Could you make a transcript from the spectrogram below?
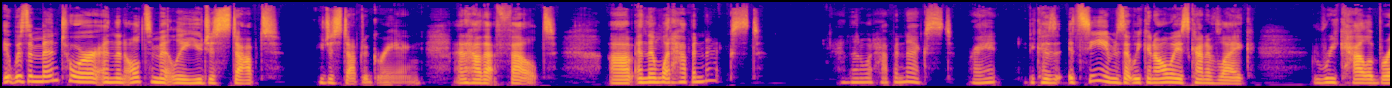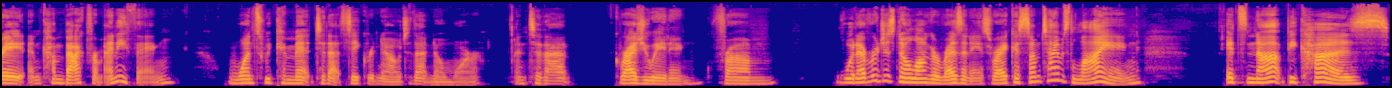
it was a mentor and then ultimately you just stopped you just stopped agreeing and how that felt. Um, and then what happened next? And then what happened next right? Because it seems that we can always kind of like recalibrate and come back from anything once we commit to that sacred no to that no more and to that graduating from whatever just no longer resonates, right? Because sometimes lying, it's not because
